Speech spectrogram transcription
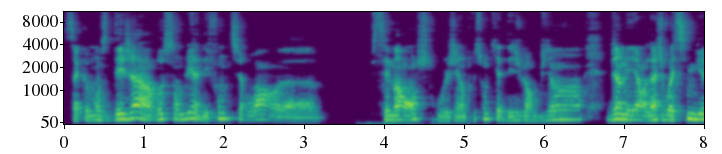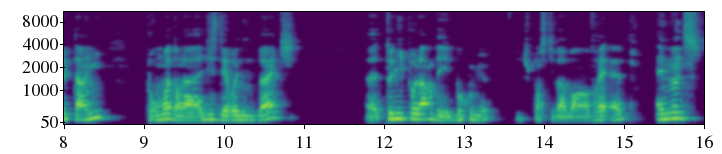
Ça commence déjà à ressembler à des fonds de tiroir. Euh, c'est marrant, je trouve. J'ai l'impression qu'il y a des joueurs bien, bien meilleurs. Là, je vois Singletary. Pour moi, dans la liste des running backs, euh, Tony Pollard est beaucoup mieux. Je pense qu'il va avoir un vrai up. Edmonds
